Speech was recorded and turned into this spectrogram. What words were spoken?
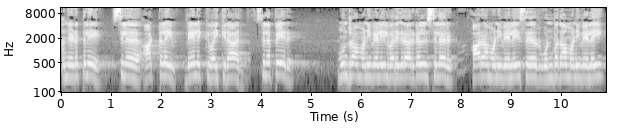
அந்த இடத்திலே சில ஆட்களை வேலைக்கு வைக்கிறார். சில பேர் மூன்றாம் மணி வேளையில் வருகிறார்கள் சிலர். ஆறாம் மணி வேலை சிலர் ஒன்பதாம் மணி வேலை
